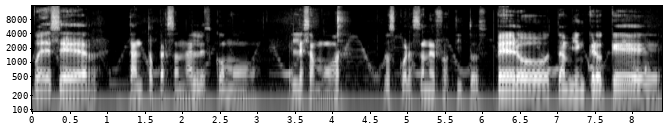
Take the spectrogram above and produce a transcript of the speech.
Puede ser tanto personales como el desamor, los corazones rotitos, pero también creo que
